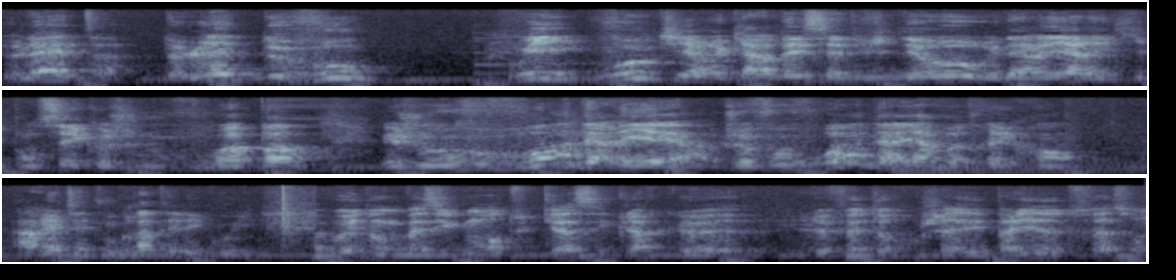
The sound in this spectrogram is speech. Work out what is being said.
de l'aide, de l'aide de vous. Oui, vous qui regardez cette vidéo derrière et qui pensez que je ne vous vois pas, mais je vous vois derrière, je vous vois derrière votre écran. Arrêtez de vous gratter les couilles. Oui, donc basiquement, en tout cas, c'est clair que le fait de franchir des paliers, de toute façon,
